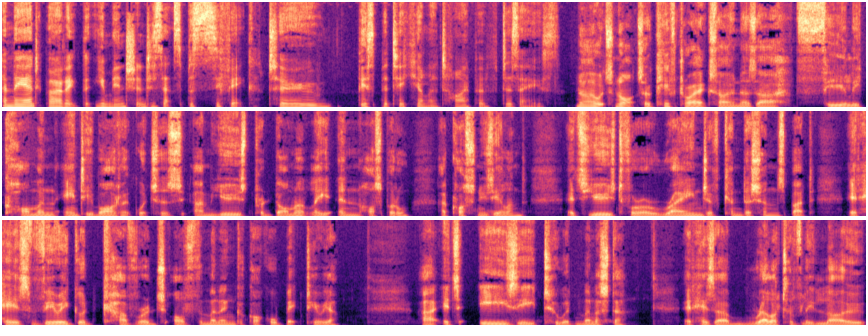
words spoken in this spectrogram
And the antibiotic that you mentioned, is that specific to this particular type of disease? No, it's not. So ceftriaxone is a fairly common antibiotic which is um, used predominantly in hospital across New Zealand. It's used for a range of conditions, but it has very good coverage of the meningococcal bacteria. Uh, it's easy to administer. It has a relatively low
